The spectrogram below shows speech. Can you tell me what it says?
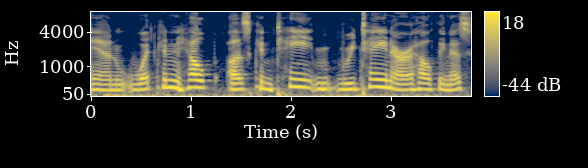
and what can help us contain retain our healthiness.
